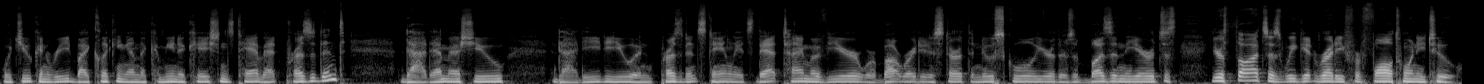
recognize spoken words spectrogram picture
which you can read by clicking on the Communications tab at president.msu.edu. And President Stanley, it's that time of year. We're about ready to start the new school year. There's a buzz in the air. It's just your thoughts as we get ready for fall 22.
